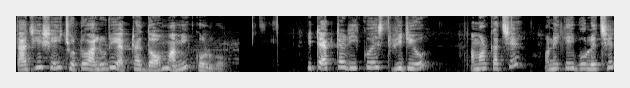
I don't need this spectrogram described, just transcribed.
আজকে সেই ছোট আলুরই একটা দম আমি করব। এটা একটা রিকোয়েস্ট ভিডিও আমার কাছে অনেকেই বলেছেন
